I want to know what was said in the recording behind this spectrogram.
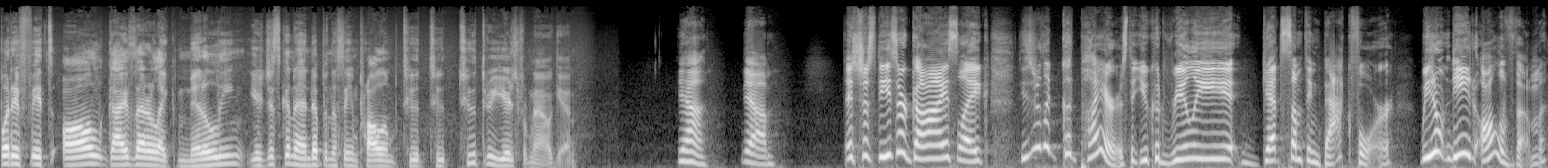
But if it's all guys that are like middling, you're just gonna end up in the same problem two, two, two, three years from now again. Yeah. Yeah. It's just these are guys like these are like good players that you could really get something back for. We don't need all of them.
